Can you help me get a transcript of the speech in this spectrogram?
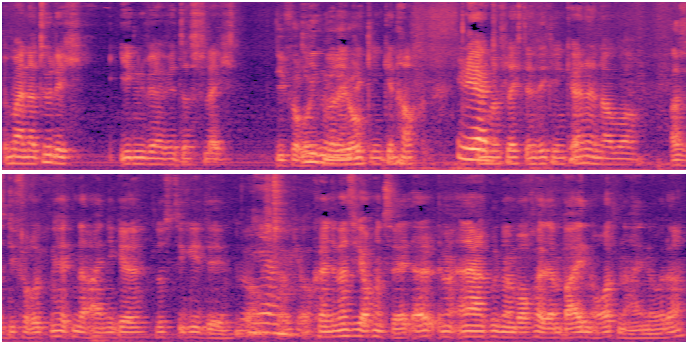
ich meine, natürlich, irgendwer wird das vielleicht Die verrückten irgendwann Leo. entwickeln, genau. Ja. irgendwann vielleicht entwickeln können, aber Also die Verrückten hätten da einige lustige Ideen. ja, Ja. das glaube ich auch. Könnte man sich auch ins Weltall. Na gut, man braucht halt an beiden Orten eine, oder?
